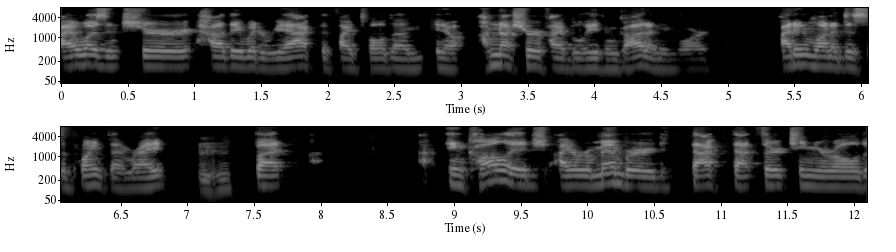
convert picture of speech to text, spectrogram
I wasn't sure how they would react if I told them, you know, I'm not sure if I believe in God anymore. I didn't want to disappoint them, right? Mm-hmm. But in college, I remembered back that 13 year old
